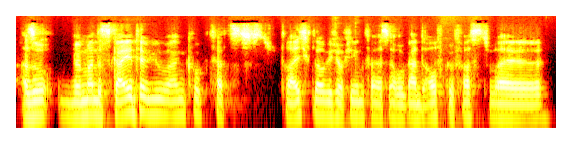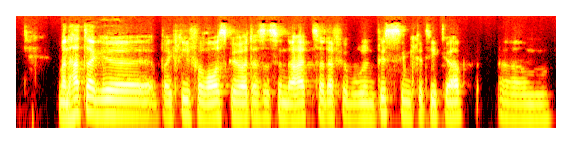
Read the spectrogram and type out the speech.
Also, wenn man das Sky-Interview anguckt, hat Streich, glaube ich, auf jeden Fall als arrogant aufgefasst, weil man hat da bei Grifo rausgehört, dass es in der Halbzeit dafür wohl ein bisschen Kritik gab. Ähm,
